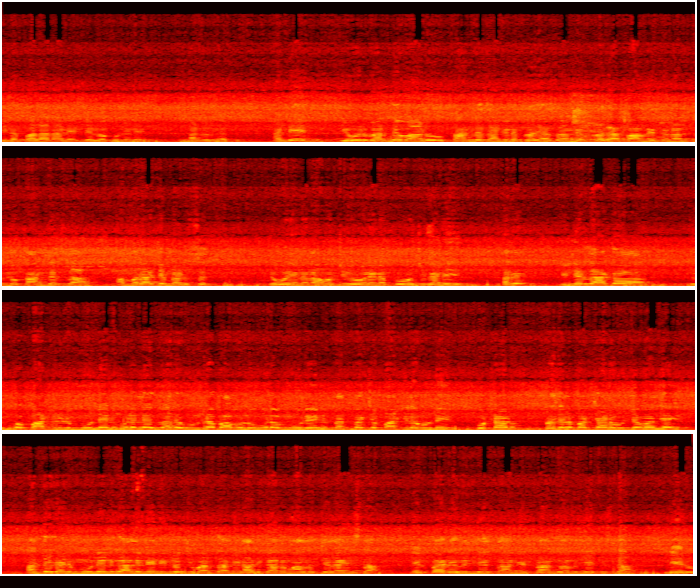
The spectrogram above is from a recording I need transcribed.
ఈయన ఫలానా అనేది తెలియకుండానే కండలు కప్పారు. అంటే ఎవడు పడితే వాడు కాంగ్రెస్ అంటేనే ప్రజాస్వామ్యం. ప్రజాపాలన ఎట్లా నడుస్తుందో కాంగ్రెస్లో అమరాజ్యం నడుస్తుంది. ఎవరైనా రావచ్చు ఎవరైనా పోవచ్చు కానీ అరే నిన్నటిదాకా ఇంకో పార్టీ నుండి మూడేళ్ళు కూడా లేదు. అరే ఉండరా బాబు నువ్వు కూడా మూడేళ్ళు ప్రతిపక్ష పార్టీలో ఉండి కొట్లాడు ప్రజల పక్షాన ఉద్యమం చేయి. అంతేగాని నెలలు కాలే నేను ఇల్లు వచ్చి పడతా నేను అధికారం వాళ్ళకి చెలాయిస్తా నేను పైరవీలు చేస్తా నేను ట్రాన్స్ఫర్లు చేపిస్తా నేను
